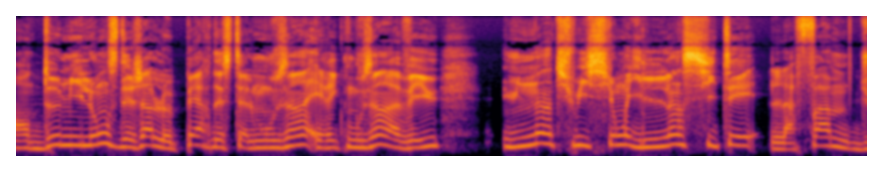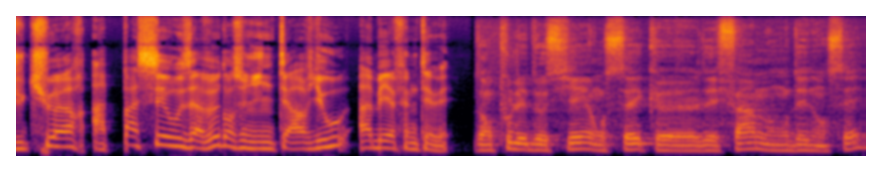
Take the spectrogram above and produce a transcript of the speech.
En 2011, déjà, le père d'Estelle Mouzin, Éric Mouzin, avait eu une intuition. Il incitait la femme du tueur à passer aux aveux dans une interview à BFM TV. Dans tous les dossiers, on sait que les femmes ont dénoncé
